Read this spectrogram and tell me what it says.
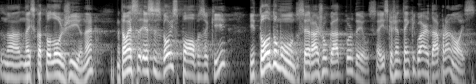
na, na escatologia, né? Então esses dois povos aqui, e todo mundo será julgado por Deus. É isso que a gente tem que guardar para nós.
